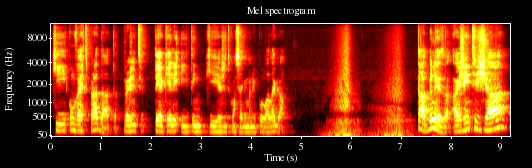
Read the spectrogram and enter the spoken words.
que converte para data, para a gente ter aquele item que a gente consegue manipular legal. Tá, beleza. A gente já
